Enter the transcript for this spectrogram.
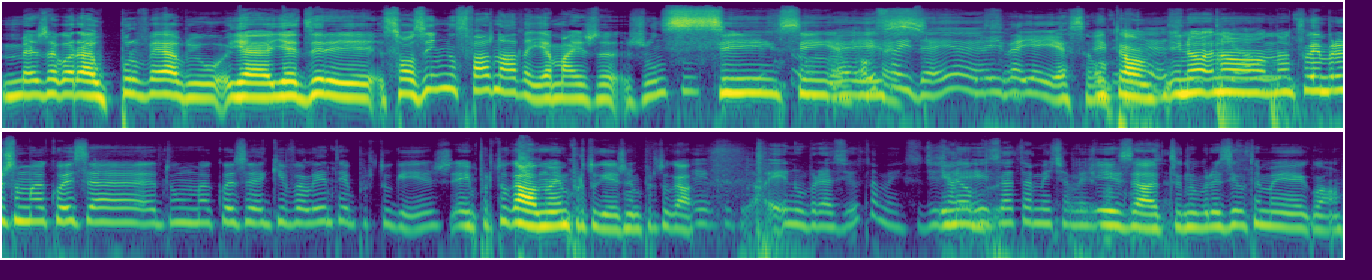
mas agora o provérbio e a, e a dizer eh, sozinho não se faz nada, e é mais eh, junto. Sim, sim, é Ok. isso. A ideia é A essa. ideia é essa. Então, É, e não, essa não, é não te lembras de uma coisa de uma coisa equivalente em português? Em Portugal, não é em português, em Portugal. Em Portugal- E no Brasil também. Se diz no- exatamente a mesma Exato, no Brasil também é igual.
